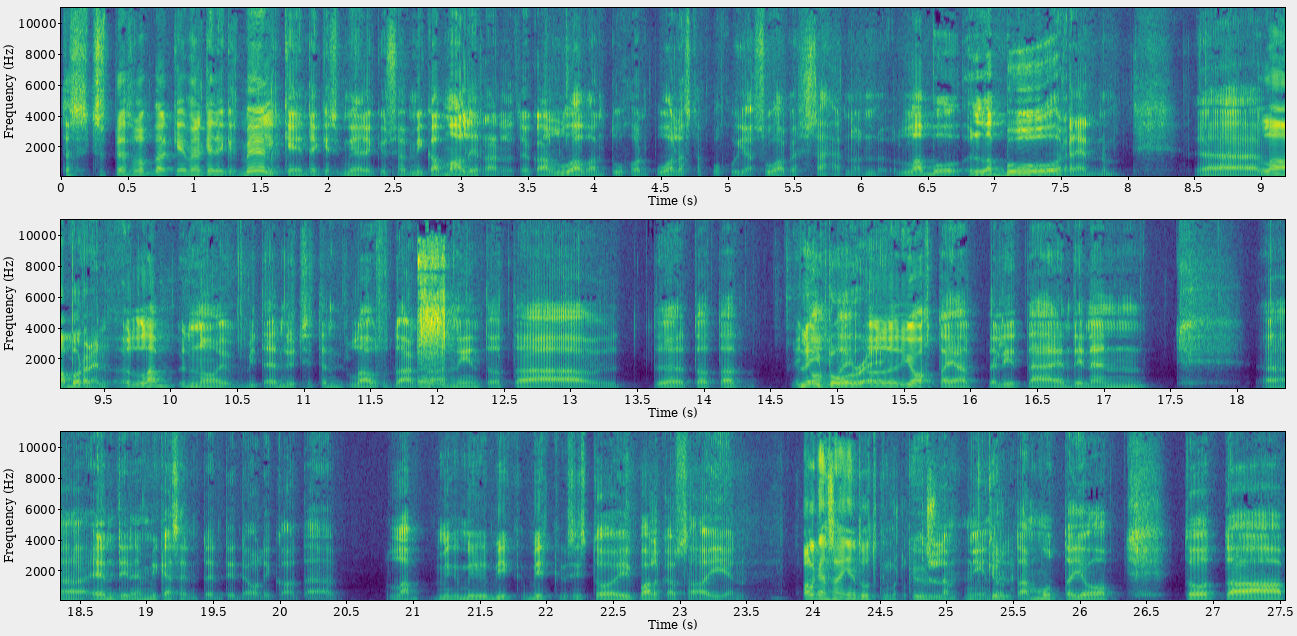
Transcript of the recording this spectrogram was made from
tässä itse pitäisi olla melkein, melkein tekisi, melkein tekisi mieli kysyä Mika Mallirannalta, joka on luovan tuhon puolesta puhuja Suomessa. Hän on labo, Laboren Ää, Laaboren. Lab, no, miten nyt sitten lausutaankaan, niin tota, tota, johtaja, johtaja, eli tämä entinen, ää, entinen, mikä se nyt entinen olikaan, tämä, mi, mi, mi, mi, siis toi palkansaajien. Palkansaajien tutkimus. Kyllä, niin Kyllä. Tota, mutta joo, tota,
